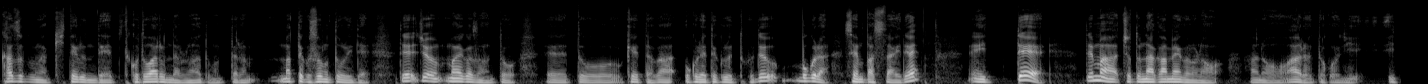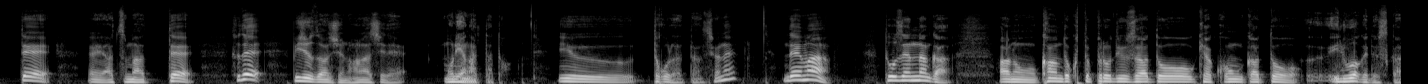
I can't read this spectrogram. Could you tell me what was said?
家族が来てるんでって断るんだろうなと思ったら全くその通りで。でじゃあ舞香さんと,、えーと、啓太が遅れてくるってことで僕ら先発隊で行ってでまあちょっと中目黒のあのあるとこに行って、えー、集まってそれで美女男子の話で盛り上がったと。いうところだったんですよね。でまあ当然なんかあの監督とプロデューサーと脚本家といるわけですか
